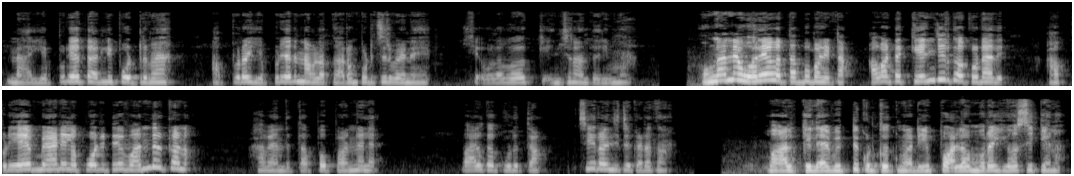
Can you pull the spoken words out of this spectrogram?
நான் எப்படியா தள்ளி போட்டுருவேன். அப்புறம் எப்படியாவது நான் அவளை கரம் பிடிச்சிருவேனே. எவ்வளவோ கெஞ்சினா தெரியுமா? உங்க அண்ணன் ஒரே ஒரு தப்பு பண்ணிட்டான். அவட்ட கெஞ்சிருக்க கூடாது. அப்படியே மேடையில போட்டுட்டு வந்திருக்கணும். அவன் அந்த தப்பு பண்ணல. வாழ்க்கை கொடுத்தான். சீரழிஞ்சிட்டு கிடக்கான். வாழ்க்கையில விட்டு கொடுக்க முன்னாடி பல முறை யோசிக்கணும்.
